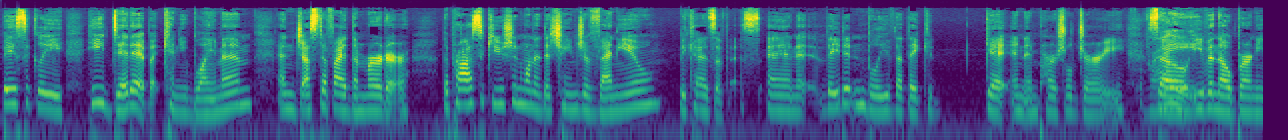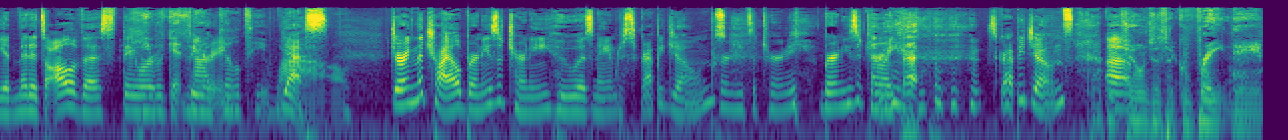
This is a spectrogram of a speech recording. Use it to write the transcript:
Basically, he did it, but can you blame him? And justified the murder. The prosecution wanted to change a venue because of this, and they didn't believe that they could get an impartial jury. So even though Bernie admitted to all of this, they He were would get fearing. not guilty. Wow. Yes. During the trial, Bernie's attorney, who was named Scrappy Jones, Bernie's attorney. Bernie's attorney, Scrappy Jones, um, Jones is a great name.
